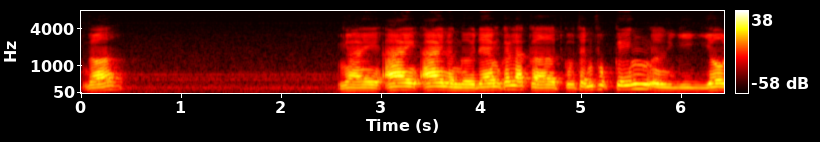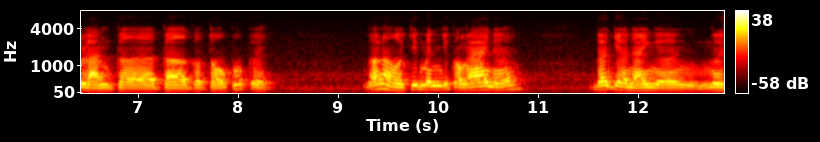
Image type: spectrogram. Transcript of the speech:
đó ngày ai ai là người đem cái lá cờ của tỉnh Phúc Kiến vô làm cờ cờ của tổ quốc kìa. đó là Hồ Chí Minh chứ còn ai nữa đến giờ này người người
